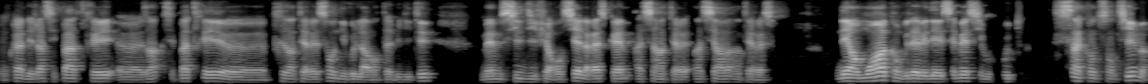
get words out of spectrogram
Donc là, déjà, ce n'est pas, très, euh, pas euh, très intéressant au niveau de la rentabilité, même si le différentiel reste quand même assez, intéressant. Néanmoins, quand vous avez des SMS qui vous coûtent 50 centimes,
